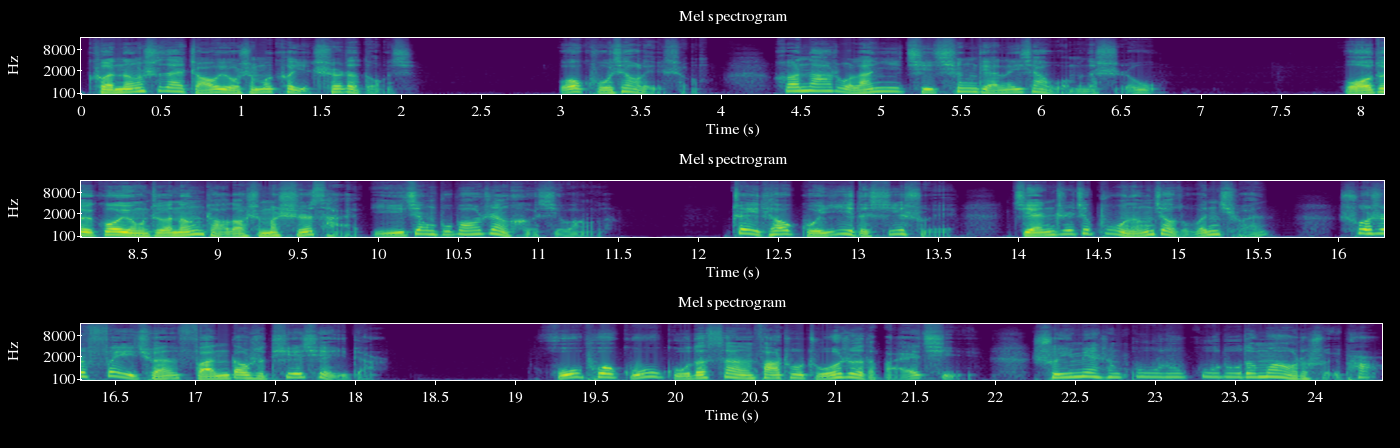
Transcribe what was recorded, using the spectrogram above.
可能是在找有什么可以吃的东西。我苦笑了一声。和纳若兰一起清点了一下我们的食物。我对郭永哲能找到什么食材已经不抱任何希望了。这条诡异的溪水简直就不能叫做温泉，说是废泉反倒是贴切一点。湖泊鼓鼓的散发出灼热的白气，水面上咕嘟咕嘟的冒着水泡，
